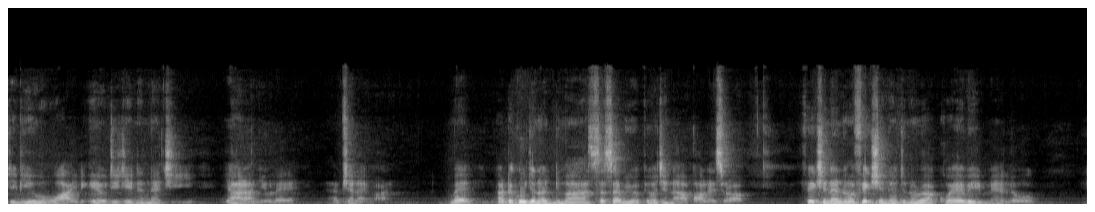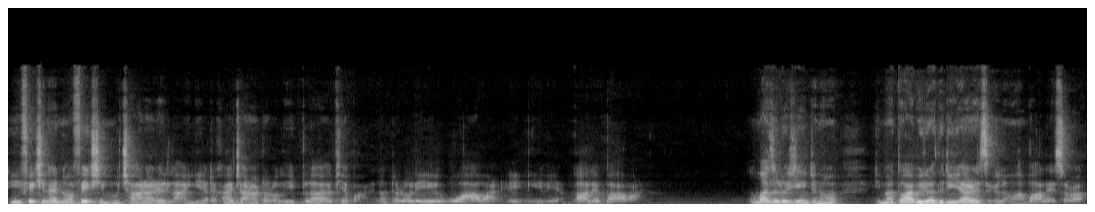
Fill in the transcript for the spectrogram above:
ပြပြဝဝတကယ်ကိုကြည်ကြည်နက်နက်ကြီးရတာမျိုးလည်းဖြစ်နိုင်ပါတယ်။မဲ့နောက်တစ်ခုကျွန်တော်ဒီမှာဆက်ဆက်ပြီးတော့ပြောချင်တာကဘာလဲဆိုတော့ fiction နဲ့ non fiction နဲ့ကျွန်တော်တို့ကခွဲပြီးမဲ့လို့ဒီ fiction နဲ့ non fiction ကိုခြားထားတဲ့ line တွေကတခါကျတော့တော်တော်လေး blur ဖြစ်ပါတယ်เนาะတော်တော်လေးဝါးပါတယ်အဲ့ဒီလေးကပါလဲပါပါတယ်။ဥပမာဆိုလို့ရှိရင်ကျွန်တော်ဒီမှာသွားပြီးတော့သတိရတဲ့စကားလုံးကဘာလဲဆိုတော့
